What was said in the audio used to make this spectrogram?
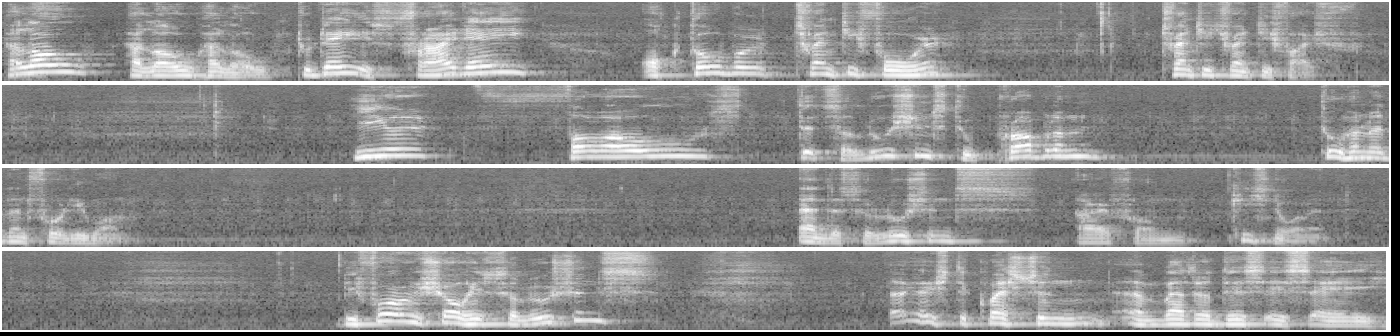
Hello, hello, hello. Today is Friday, October 24, 2025. Here follows the solutions to problem 241. And the solutions are from Kees Norman. Before we show his solutions, uh, is the question uh, whether this is a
